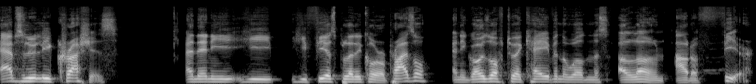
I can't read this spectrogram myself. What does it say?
absolutely crushes. And then he he he fears political reprisal and he goes off to a cave in the wilderness alone out of fear.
